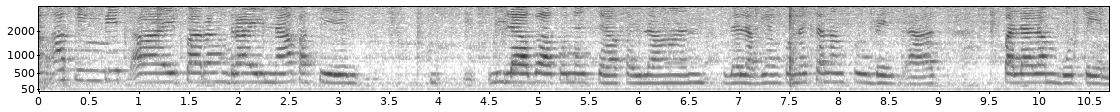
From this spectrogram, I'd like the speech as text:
ang aking meat ay parang dry na kasi nilaga ko na siya. Kailangan lalagyan ko na siya ng tubig at palalambutin.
